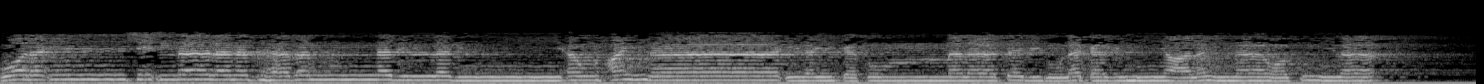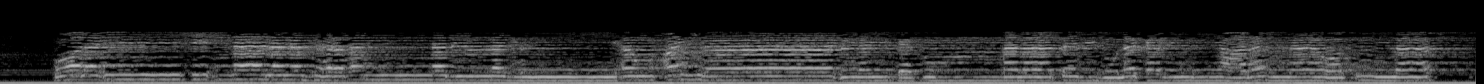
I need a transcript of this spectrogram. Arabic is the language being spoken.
وَلَئِن شِئْنَا لَنَذْهَبَنَّ بِالَّذِي أَوْحَيْنَا إِلَيْكَ ثُمَّ لَا تَجِدُ لَكَ بِهِ عَلَيْنَا وَكِيلًا وَلَئِن شِئْنَا لَنَذْهَبَنَّ بِالَّذِي أَوْحَيْنَا إِلَيْكَ ثُمَّ لَا تَجِدُ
